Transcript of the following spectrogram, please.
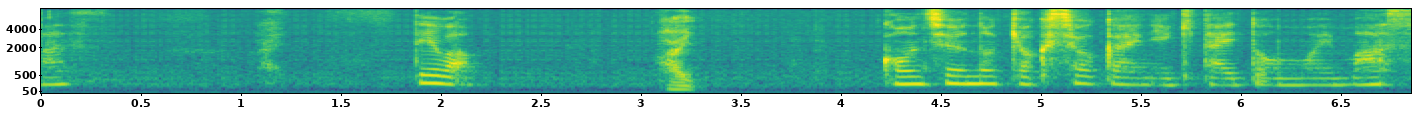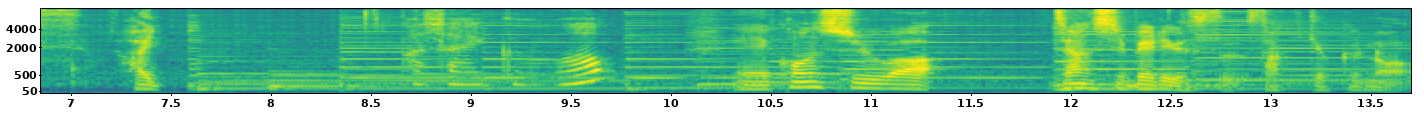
ます、はい、でははい。今週の曲紹介に行きたいと思います。はい。笠井くんは、えー、今週はジャン・シベリウス作曲の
